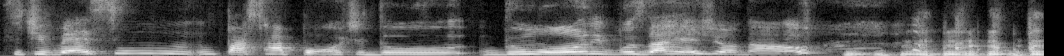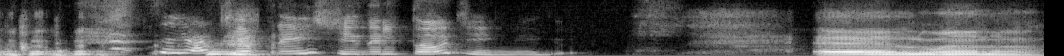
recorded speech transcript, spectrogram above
se tivesse um, um passaporte do, do ônibus da regional, você já tinha preenchido ele todinho. É, Luana,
